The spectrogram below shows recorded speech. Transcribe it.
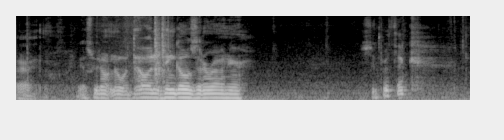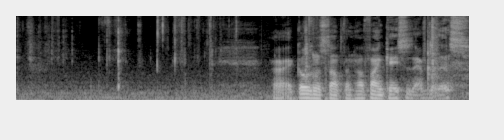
Alright. I guess we don't know what the hell anything goes in around here. Super thick. Alright, goes in something. I'll find cases after this.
